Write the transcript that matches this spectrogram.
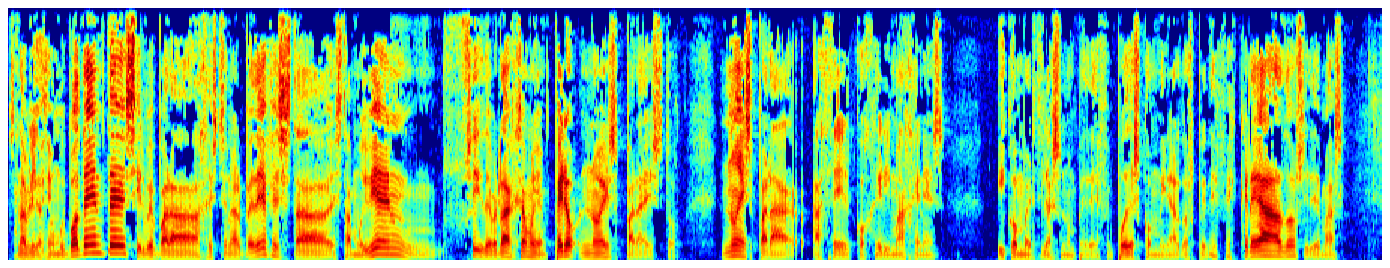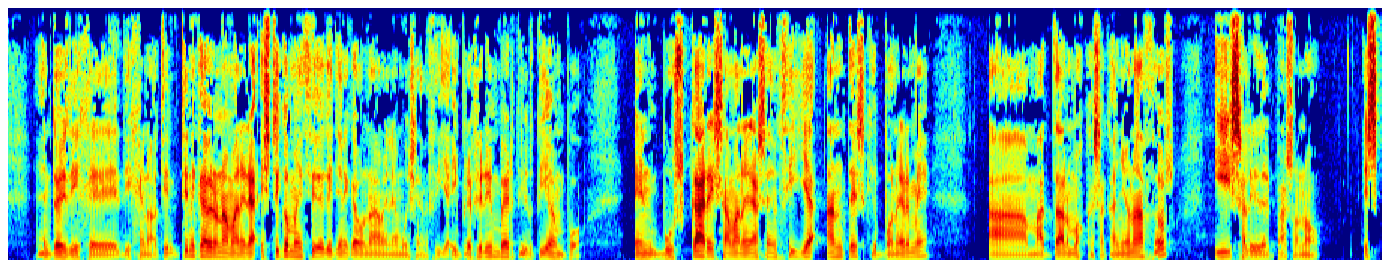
es una aplicación muy potente, sirve para gestionar PDFs, está, está muy bien. Sí, de verdad, está muy bien. Pero no es para esto. No es para hacer, coger imágenes y convertirlas en un PDF. Puedes combinar dos PDFs creados y demás. Entonces dije, dije no, tiene, que haber una manera, estoy convencido de que tiene que haber una manera muy sencilla. Y prefiero invertir tiempo en buscar esa manera sencilla antes que ponerme a matar moscas a cañonazos y salir del paso. No, es,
